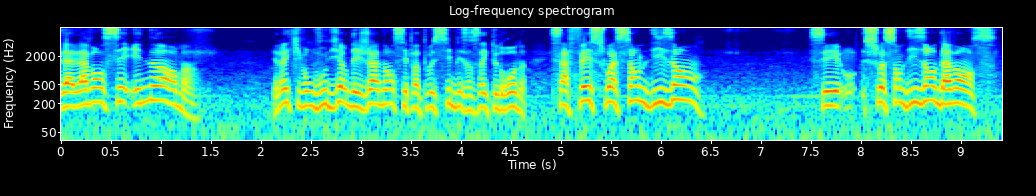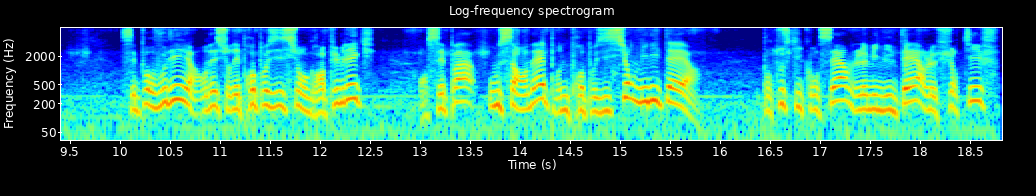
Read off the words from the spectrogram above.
l'avancée énorme. Il y en a qui vont vous dire déjà, non, c'est pas possible, les insectes drones. Ça fait 70 ans. C'est 70 ans d'avance. C'est pour vous dire, on est sur des propositions au grand public. On ne sait pas où ça en est pour une proposition militaire pour tout ce qui concerne le militaire, le furtif,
